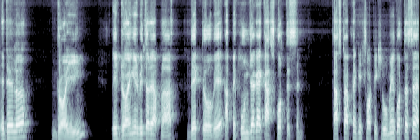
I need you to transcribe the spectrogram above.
এটা হলো ড্রয়িং এই ড্রয়িং এর ভিতরে আপনার দেখতে হবে আপনি কোন জায়গায় কাজ করতেছেন। কাজটা আপনি কি সঠিক রুমে করতেছেন?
